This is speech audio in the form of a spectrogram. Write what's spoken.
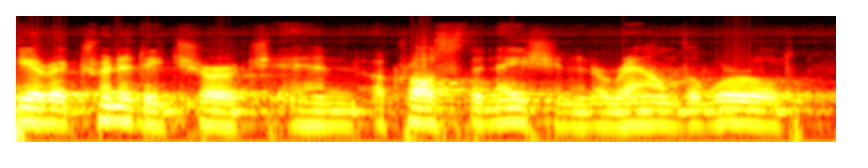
here at Trinity Church and across the nation and around the world.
